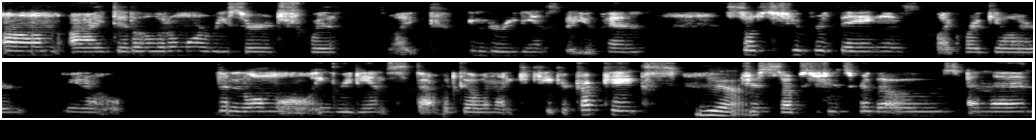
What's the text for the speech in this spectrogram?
Um, I did a little more research with like ingredients that you can substitute for things like regular, you know, the normal ingredients that would go in like cake or cupcakes, Yeah, just substitutes for those. And then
